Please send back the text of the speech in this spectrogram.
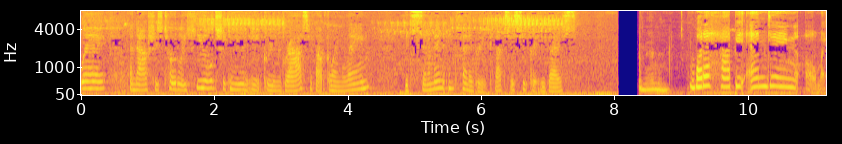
way. And now she's totally healed. She can even eat green grass without going lame. It's cinnamon and fenugreek. That's the secret, you guys. What a happy ending. Oh my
